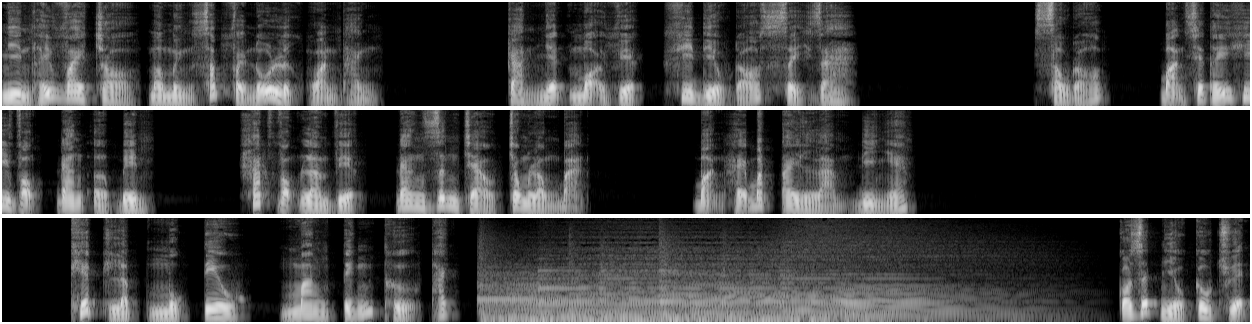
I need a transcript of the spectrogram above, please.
nhìn thấy vai trò mà mình sắp phải nỗ lực hoàn thành. cảm nhận mọi việc khi điều đó xảy ra. Sau đó, bạn sẽ thấy hy vọng đang ở bên. Khát vọng làm việc đang dâng trào trong lòng bạn. Bạn hãy bắt tay làm đi nhé. Thiết lập mục tiêu mang tính thử thách. Có rất nhiều câu chuyện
